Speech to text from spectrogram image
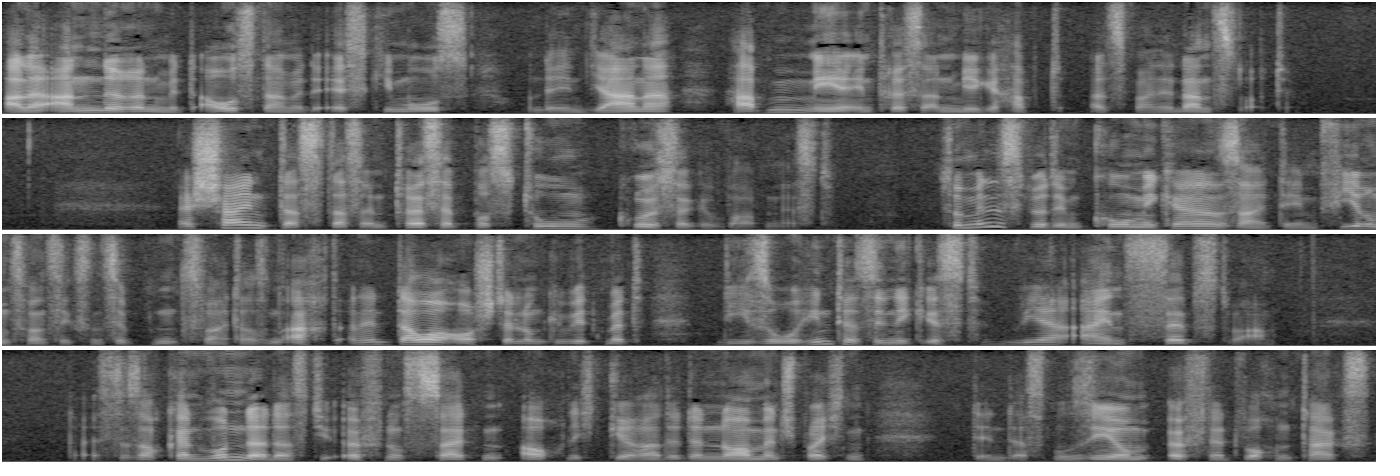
Alle anderen, mit Ausnahme der Eskimos und der Indianer, haben mehr Interesse an mir gehabt als meine Landsleute. Es scheint, dass das Interesse posthum größer geworden ist. Zumindest wird dem Komiker seit dem 24.07.2008 eine Dauerausstellung gewidmet, die so hintersinnig ist, wie er einst selbst war. Da ist es auch kein Wunder, dass die Öffnungszeiten auch nicht gerade der Norm entsprechen, denn das Museum öffnet wochentags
